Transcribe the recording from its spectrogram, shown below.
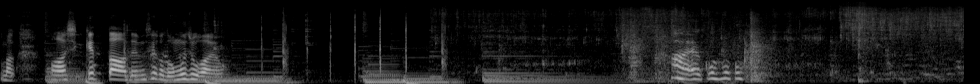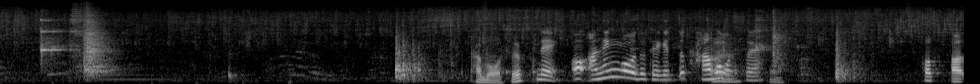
막 맛있겠다. 냄새가 너무 좋아요. 아이고. 다 먹었어요? 네. 어 안 헹궈도 되게 뜻다 먹었어요. 헛, 아,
